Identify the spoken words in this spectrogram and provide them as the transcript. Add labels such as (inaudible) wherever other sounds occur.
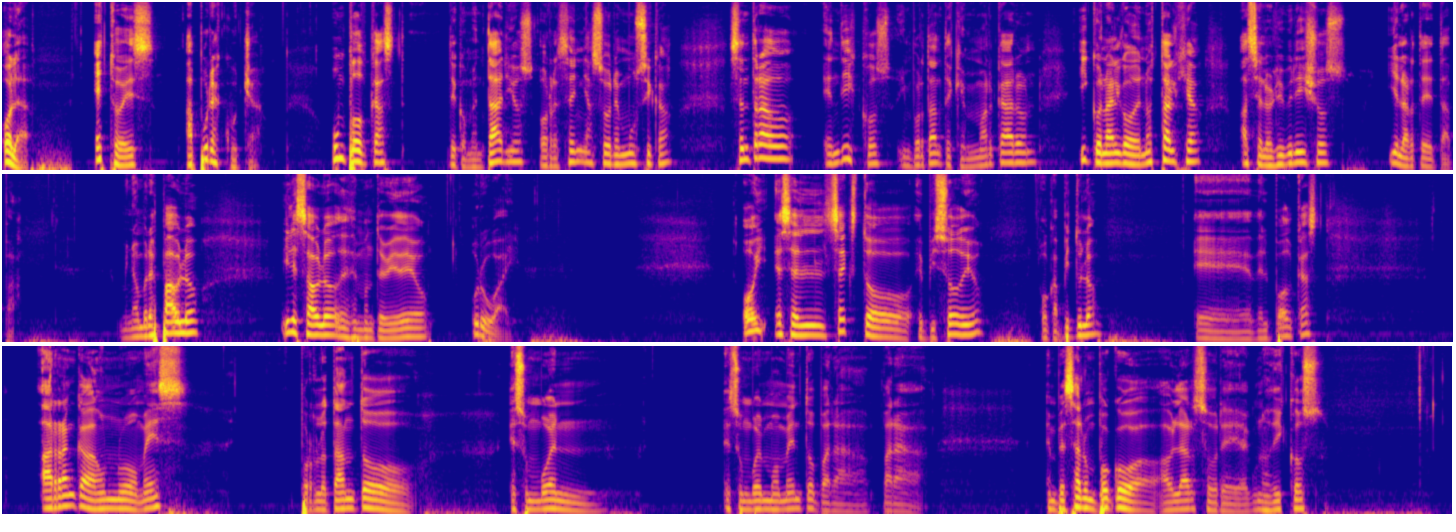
Hola, esto es A Pura Escucha, un podcast de comentarios o reseñas sobre música centrado en discos importantes que me marcaron y con algo de nostalgia hacia los librillos y el arte de tapa. Mi nombre es Pablo y les hablo desde Montevideo, Uruguay. Hoy es el sexto episodio o capítulo eh, del podcast Arranca un nuevo mes, por lo tanto es un buen es un buen momento para, para empezar un poco a hablar sobre algunos discos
